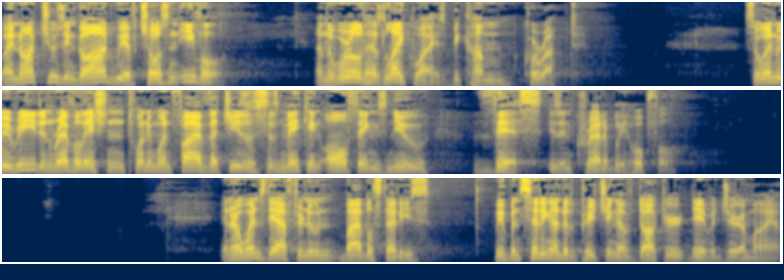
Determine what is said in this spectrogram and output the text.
By not choosing God, we have chosen evil, and the world has likewise become corrupt. So when we read in Revelation 21:5 that Jesus is making all things new, this is incredibly hopeful. In our Wednesday afternoon Bible studies, we've been sitting under the preaching of Dr. David Jeremiah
